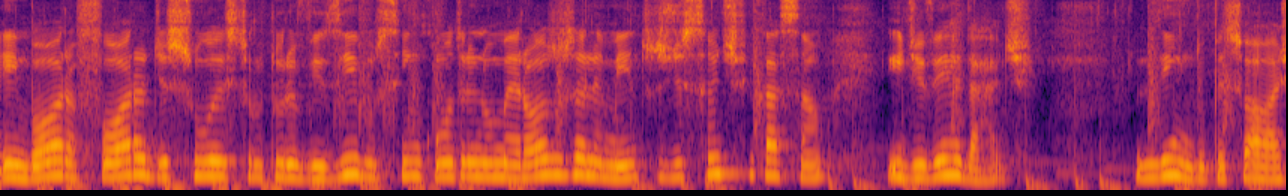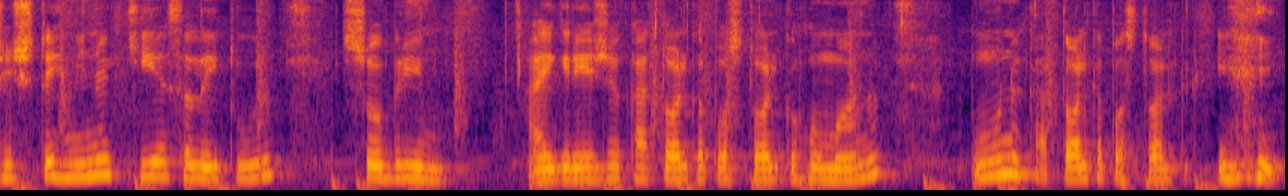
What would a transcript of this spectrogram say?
Embora fora de sua estrutura visível se encontrem numerosos elementos de santificação e de verdade. Lindo, pessoal. A gente termina aqui essa leitura sobre a Igreja Católica Apostólica Romana, una católica apostólica e,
